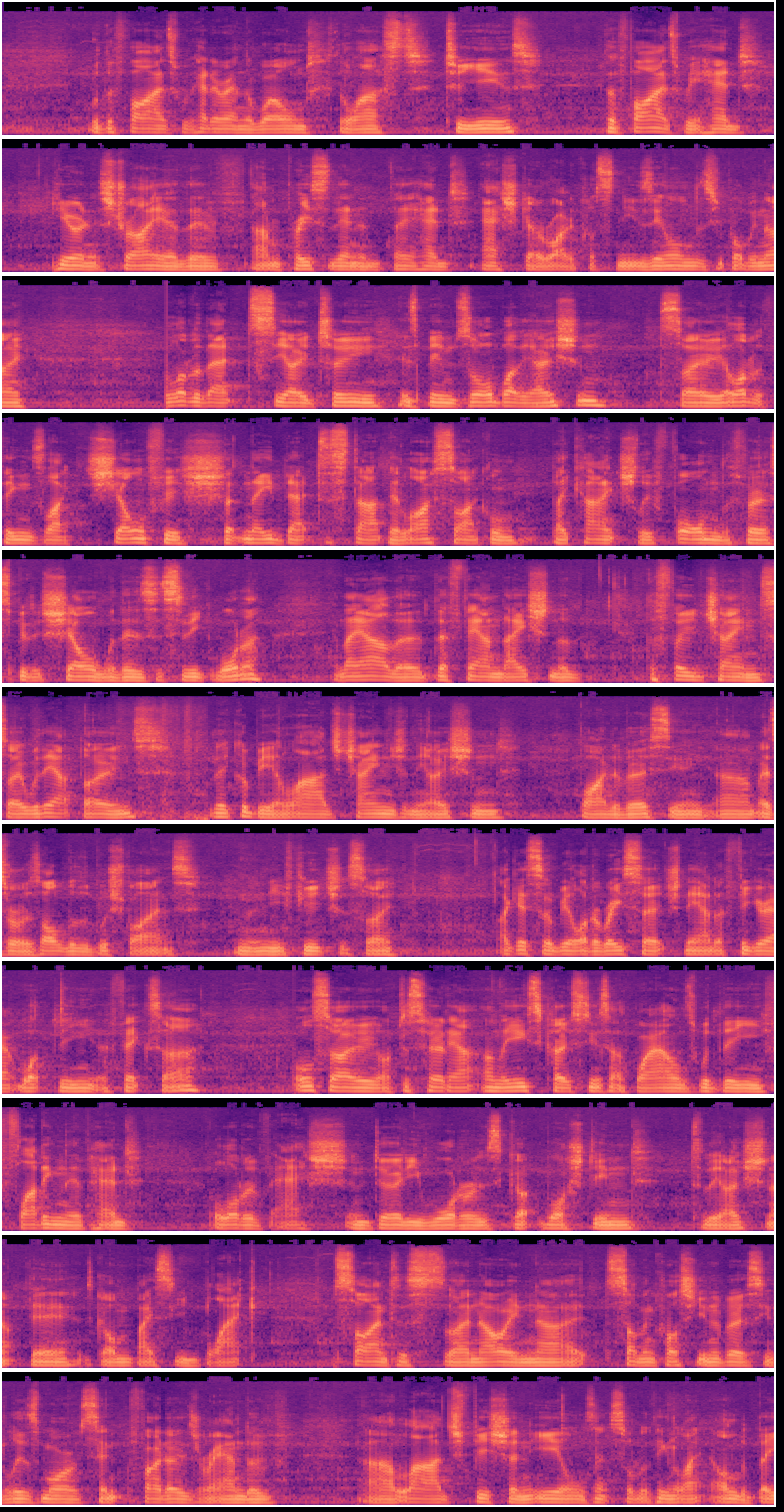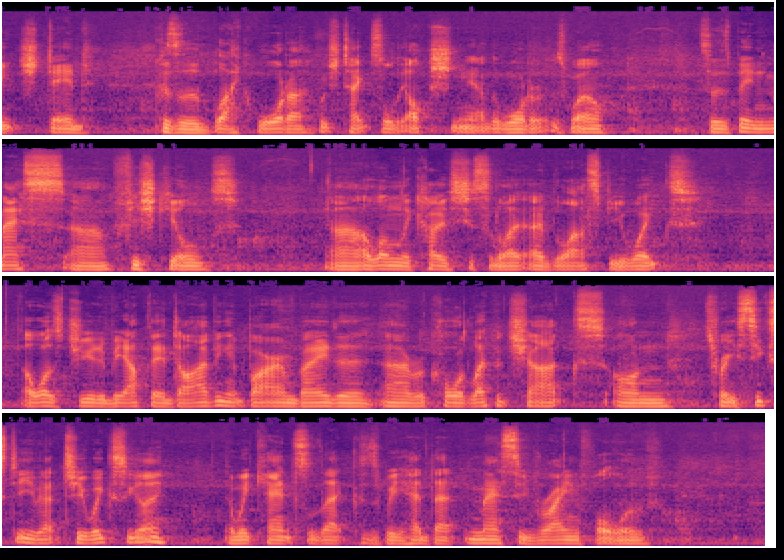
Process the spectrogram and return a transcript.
with the fires we've had around the world the last two years the fires we had here in Australia, they've unprecedented. They had ash go right across New Zealand, as you probably know. A lot of that CO2 has been absorbed by the ocean. So a lot of things like shellfish that need that to start their life cycle, they can't actually form the first bit of shell where there's acidic water. And they are the, the foundation of the food chain. So without those, there could be a large change in the ocean biodiversity um, as a result of the bushfires in the near future. So I guess there'll be a lot of research now to figure out what the effects are. Also, I've just heard out on the east coast New South Wales with the flooding they've had, a lot of ash and dirty water has got washed into the ocean up there. It's gone basically black. Scientists I know in uh, Southern Cross University in Lismore have sent photos around of uh, large fish and eels, that sort of thing, like on the beach dead because of the black water, which takes all the oxygen out of the water as well. So there's been mass uh, fish kills uh, along the coast just over the last few weeks. I was due to be up there diving at Byron Bay to uh, record leopard sharks on 360 about two weeks ago, and we cancelled that because we had that massive rainfall of.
